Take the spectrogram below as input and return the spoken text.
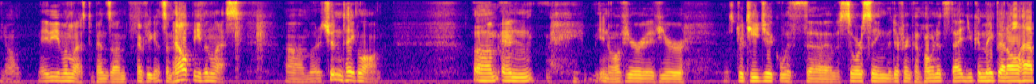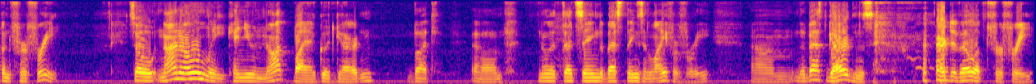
you know maybe even less depends on if you get some help even less um, but it shouldn't take long um, and you know if you're if you're strategic with uh, sourcing the different components that you can make that all happen for free so not only can you not buy a good garden, but um, you know that that's saying the best things in life are free. Um, the best gardens are developed for free.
